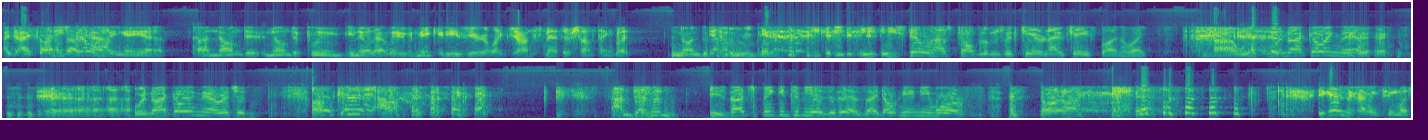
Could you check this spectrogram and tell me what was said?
I, I thought he about still having a uh, a nom de nom de plume. You know, that way it would make it easier, like John Smith or something. But Non de plume. he, he, he still has problems with Kieran O'Keefe, by the way. Uh, we, we're not going there. we're not going there, Richard. Okay. Uh, I'm Devon. He's not speaking to me as it is. I don't need any more. All right. You guys are having too much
